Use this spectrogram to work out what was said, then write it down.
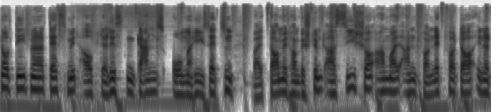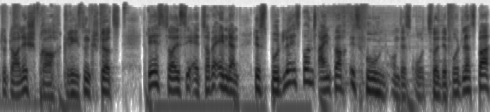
noch tät wir das mit auf der Listen ganz oben hinsetzen, weil damit haben bestimmt auch Sie schon einmal an von vor da in eine totale Sprachkrisen gestürzt. Das soll sie jetzt aber ändern. Das Buddler ist bei uns einfach ist Huhn und das Ozo de Buddlers Bar,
